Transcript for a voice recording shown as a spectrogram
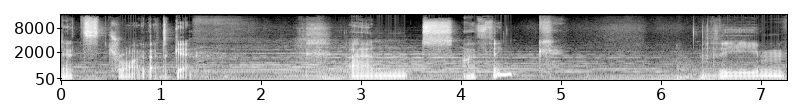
Let's try that again. And I think the mm,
